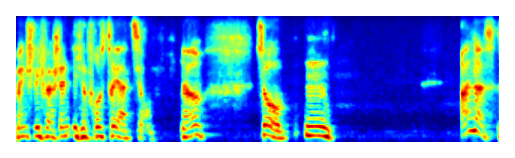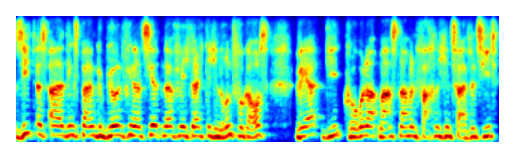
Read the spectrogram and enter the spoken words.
menschlich verständliche Frustreaktion. Ja? So, mh. Anders sieht es allerdings beim gebührenfinanzierten öffentlich-rechtlichen Rundfunk aus. Wer die Corona-Maßnahmen fachlich in Zweifel zieht,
